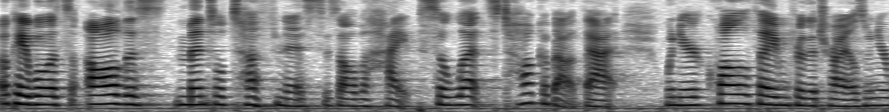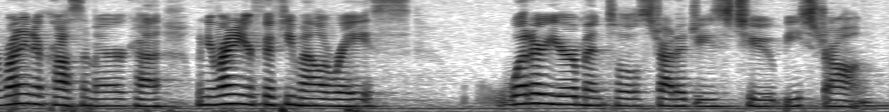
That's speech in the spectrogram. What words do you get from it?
Okay, well, it's all this mental toughness is all the hype. So let's talk about that. When you're qualifying for the trials, when you're running across America, when you're running your 50 mile race, what are your mental strategies to be strong,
